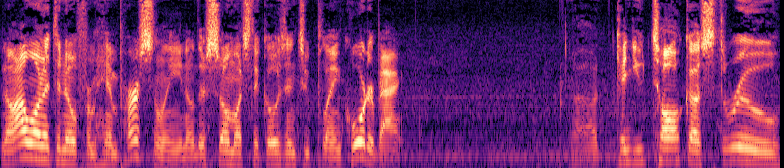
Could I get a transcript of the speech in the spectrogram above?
you know, I wanted to know from him personally, you know, there's so much that goes into playing quarterback. Uh, can you talk us through, you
